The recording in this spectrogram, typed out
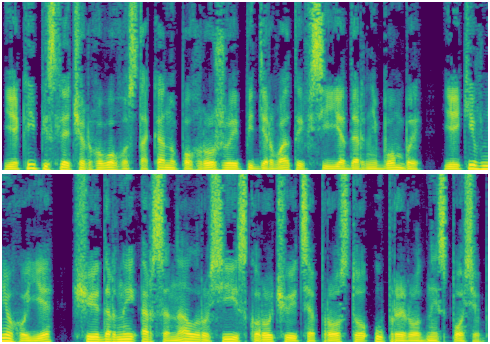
який після чергового стакану погрожує підірвати всі ядерні бомби, які в нього є, що ядерний арсенал Росії скорочується просто у природний спосіб.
